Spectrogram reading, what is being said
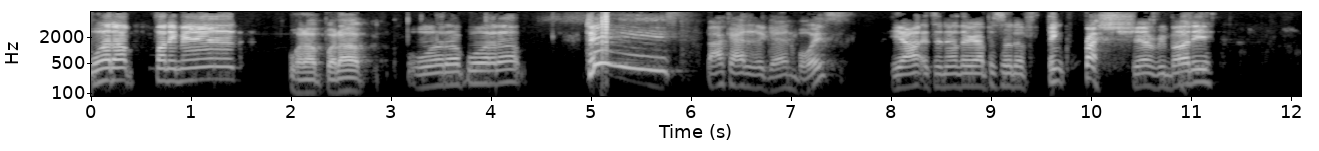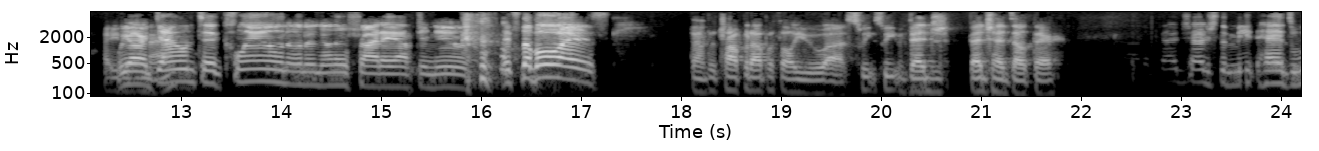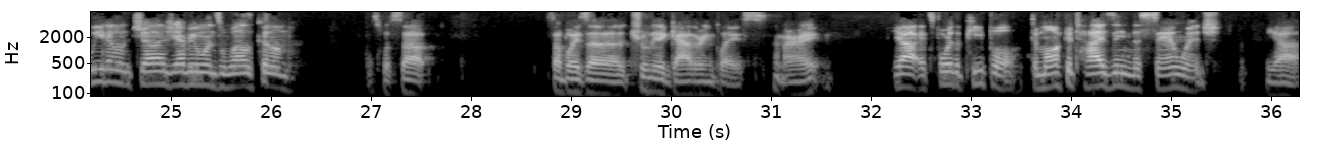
What up, funny man? What up? What up? What up? What up? Jeez! Back at it again, boys. Yeah, it's another episode of Think Fresh, everybody. We doing, are man? down to clown on another Friday afternoon. It's the boys. down to chop it up with all you uh, sweet, sweet veg veg heads out there. Fed judge the meatheads. We don't judge. Everyone's welcome. That's what's up. Subway's a truly a gathering place. Am I right? Yeah, it's for the people. Democratizing the sandwich. Yeah.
